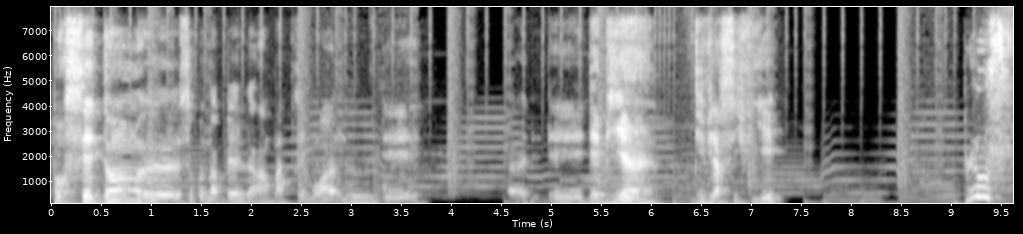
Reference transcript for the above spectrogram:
possédant euh, ce qu'on appelle un patrimoine euh, des, euh, des, des biens diversifiés, plus,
